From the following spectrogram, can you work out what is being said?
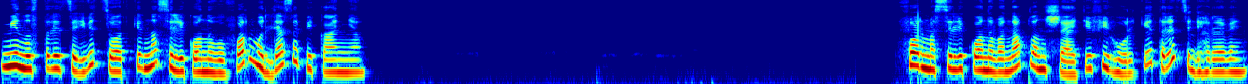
Мінус 30% на силіконову форму для запікання. Форма силіконова на планшеті фігурки 30 гривень.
